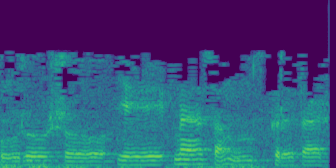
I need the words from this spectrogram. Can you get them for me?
पुरुषो येन संस्कृतः।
